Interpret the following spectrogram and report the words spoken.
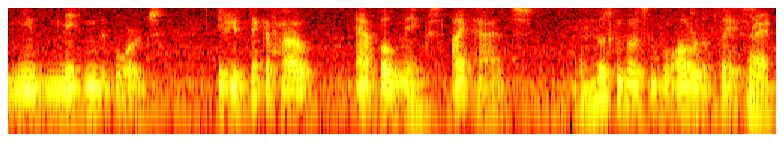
means making the boards. If you think of how Apple makes iPads, mm -hmm. those components come from all over the place. Right.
